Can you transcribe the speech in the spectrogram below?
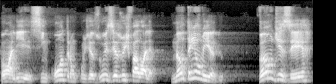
Vão ali, se encontram com Jesus, e Jesus fala: Olha, não tenham medo, vão dizer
